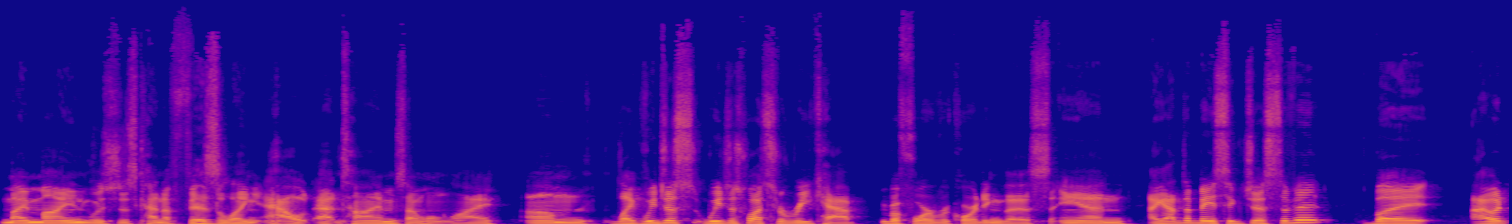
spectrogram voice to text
my mind was just kind of fizzling out at times i won't lie um like we just we just watched a recap before recording this and i got the basic gist of it but i would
